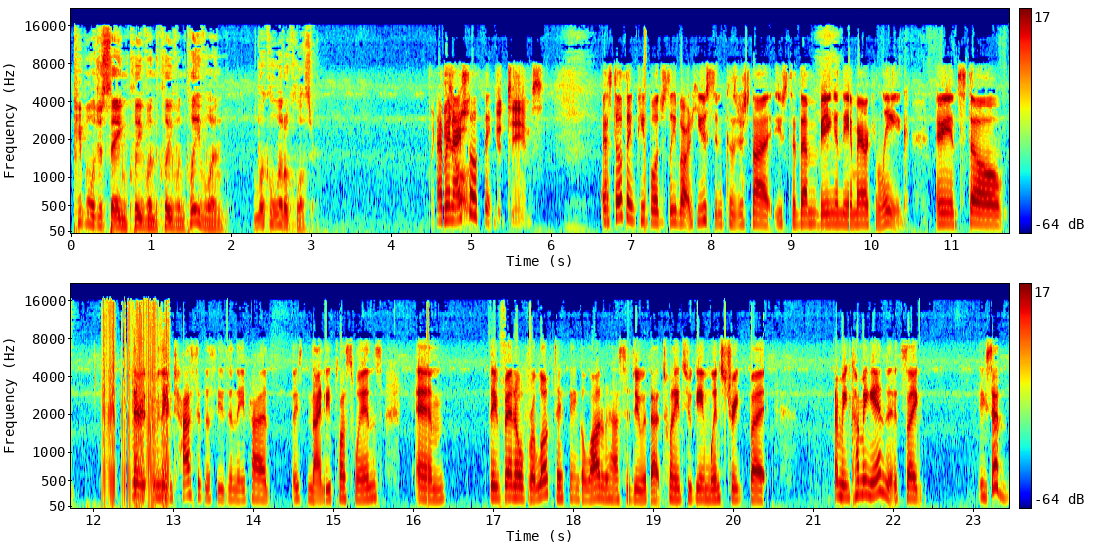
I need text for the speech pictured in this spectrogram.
people just saying Cleveland, Cleveland, Cleveland. Look a little closer. Like, I mean, I still think good teams. I still think people just leave out Houston because they're just not used to them being in the American League. I mean, it's still they're I mean, fantastic this season. They've had like 90 plus wins, and they've been overlooked. I think a lot of it has to do with that 22 game win streak. But I mean, coming in, it's like you said,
